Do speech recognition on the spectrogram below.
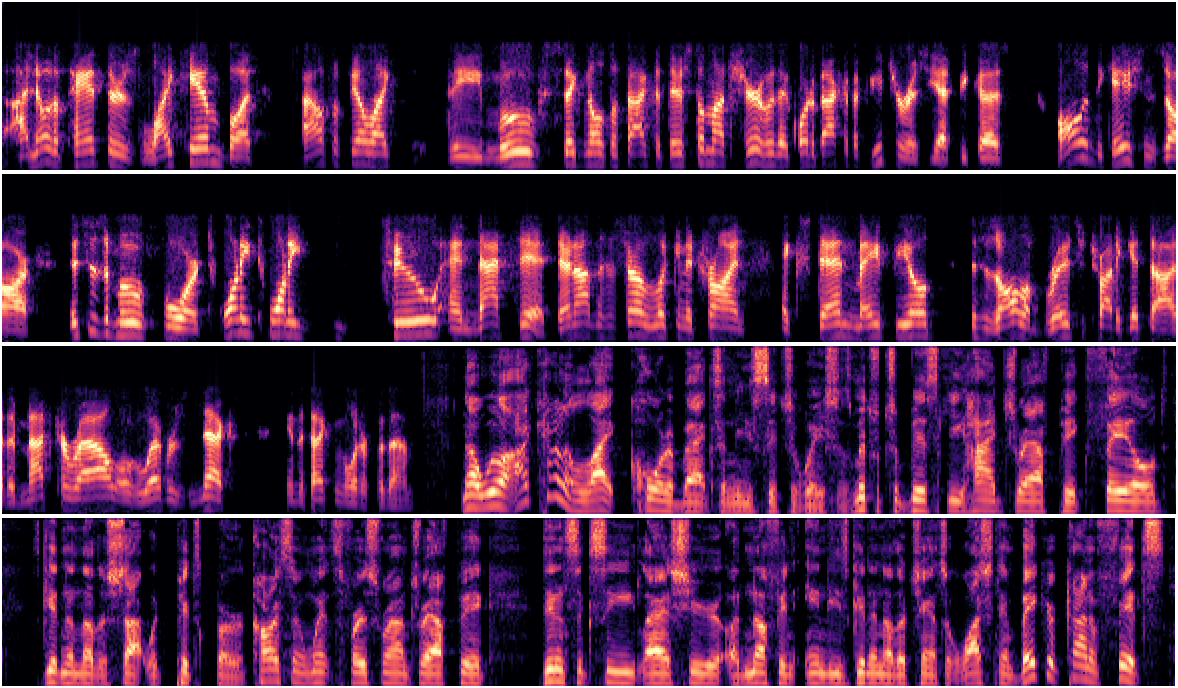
I know the Panthers like him, but I also feel like the move signals the fact that they're still not sure who their quarterback of the future is yet because all indications are this is a move for 2022 and that's it. They're not necessarily looking to try and extend Mayfield. This is all a bridge to try to get to either Matt Corral or whoever's next in the pecking order for them. Now, Will, I kind of like quarterbacks in these situations. Mitchell Trubisky, high draft pick, failed. He's getting another shot with Pittsburgh. Carson Wentz, first round draft pick, didn't succeed last year enough in Indies, get another chance at Washington. Baker kind of fits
